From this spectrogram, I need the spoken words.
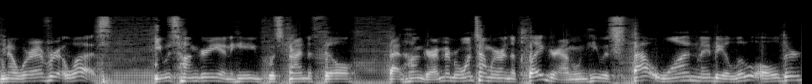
you know, wherever it was. He was hungry, and he was trying to fill that hunger. I remember one time we were in the playground when he was about one, maybe a little older,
